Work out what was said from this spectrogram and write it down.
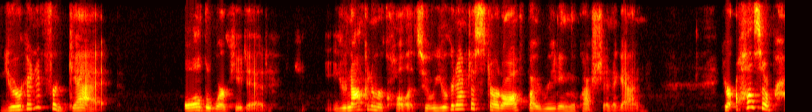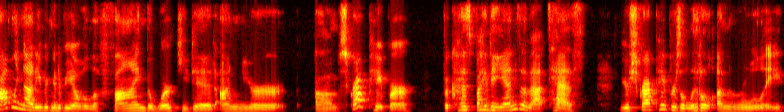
you're going to forget all the work you did. You're not going to recall it. So you're going to have to start off by reading the question again. You're also probably not even going to be able to find the work you did on your um, scrap paper because by the end of that test, your scrap paper is a little unruly.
